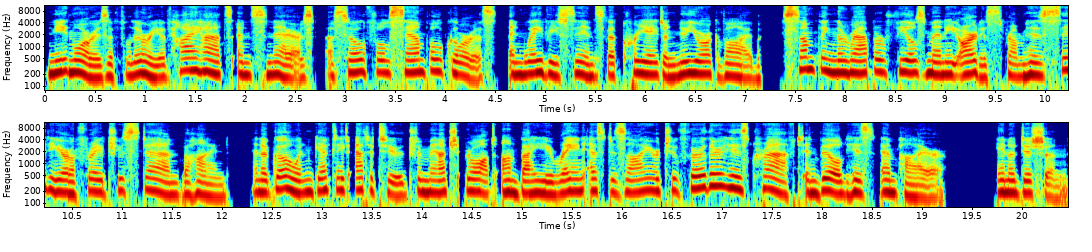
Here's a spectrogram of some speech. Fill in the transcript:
Need More is a flurry of hi-hats and snares, a soulful sample chorus, and wavy synths that create a New York vibe, something the rapper feels many artists from his city are afraid to stand behind, and a go-and-get-it attitude to match brought on by E-Reign's desire to further his craft and build his empire. In addition,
